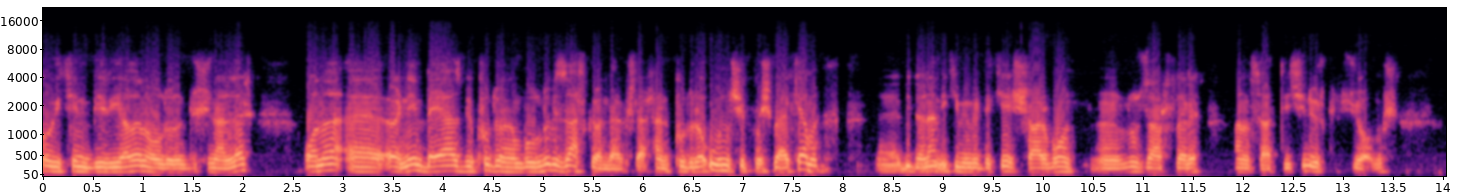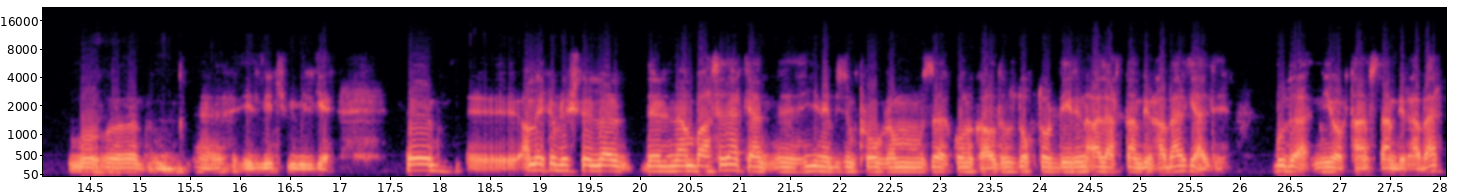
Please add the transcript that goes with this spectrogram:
Covid'in bir yalan olduğunu düşünenler ona e, örneğin beyaz bir pudranın bulunduğu bir zarf göndermişler. Hani pudra un çıkmış belki ama e, bir dönem 2001'deki şarbonlu zarfları anımsattığı için ürkütücü olmuş. Bu e, e, ilginç bir bilgi. E, e, Amerika Birleşik Devletleri'nden bahsederken e, yine bizim programımıza konuk aldığımız Doktor Derin Alart'tan bir haber geldi. Bu da New York Times'tan bir haber.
